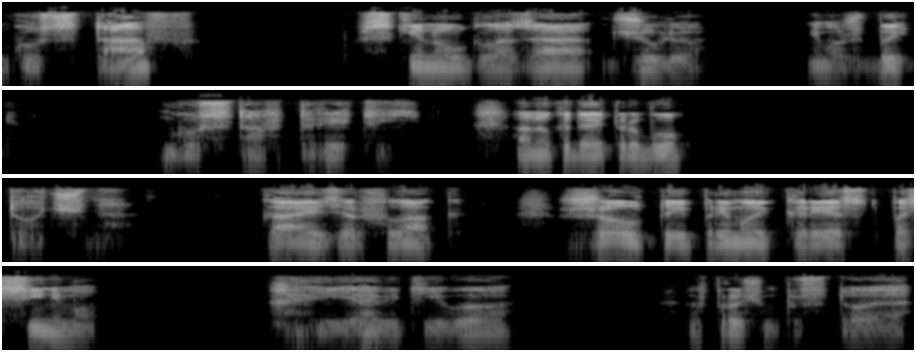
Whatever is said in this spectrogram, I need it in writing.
«Густав?» — вскинул глаза Джулио. «Не может быть. Густав Третий. А ну-ка дай трубу». «Точно. Кайзер-флаг. Желтый прямой крест по синему». Я ведь его... Впрочем, пустое.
